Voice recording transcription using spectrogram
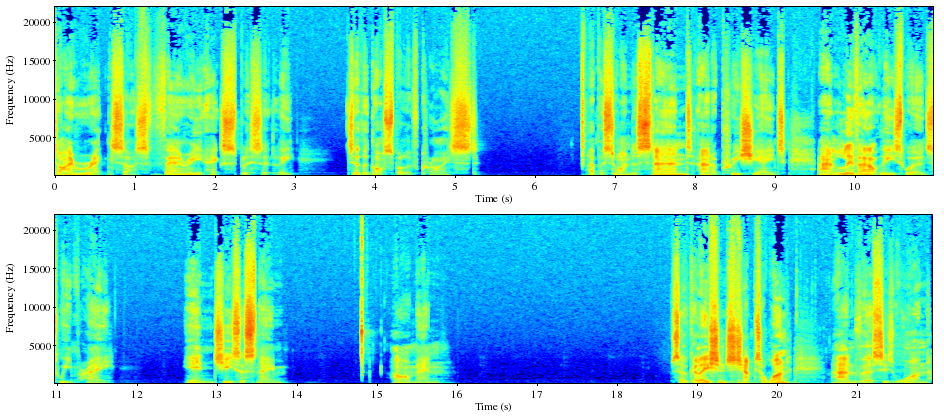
directs us very explicitly to the gospel of Christ. Help us to understand and appreciate and live out these words, we pray. In Jesus' name, Amen. So, Galatians chapter 1 and verses 1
